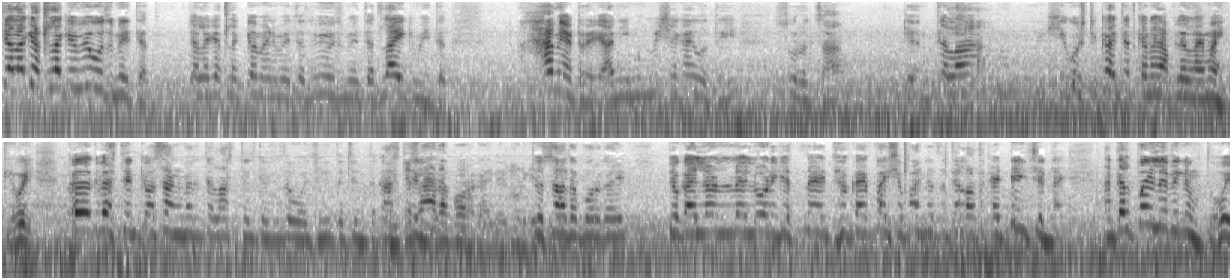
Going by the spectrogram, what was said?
त्याला घेतला की व्ह्यूज मिळतात. त्याला घेतला कमेंट मिळतात व्ह्यूज मिळतात लाईक मिळतात. हा मॅटर आहे. आणि मग विषय काय होतोय सूरजचा की त्याला ही गोष्टी कळतात का नाही आपल्याला नाही माहिती. होय. कळत बी असतील किंवा सांगणारे त्याला असतील त्याची जवळची हितचिंतक ते असतील. साधा पोरगा आहे, तो घेत साधा पोरगा आहे. तो काय लढ लोड घेत नाही तो काय पैसे पाण्याचं त्याला आता काही टेन्शन नाही. आणि त्याला पहिलं बी नव्हतं होय?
